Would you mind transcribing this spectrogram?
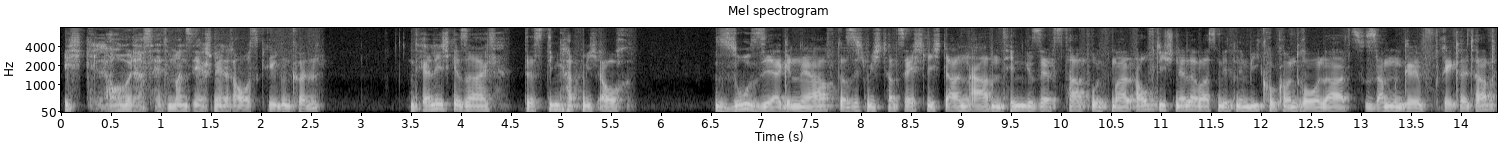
ich glaube, das hätte man sehr schnell rauskriegen können. Und ehrlich gesagt, das Ding hat mich auch so sehr genervt, dass ich mich tatsächlich da einen Abend hingesetzt habe und mal auf die Schnelle was mit einem Mikrocontroller zusammengefrickelt habe.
